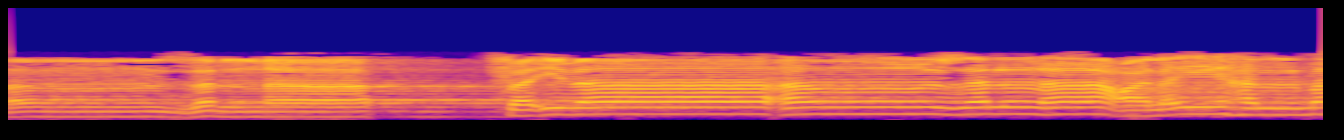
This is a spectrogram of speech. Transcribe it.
أنزلنا فإذا أنزلنا عليها الماء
